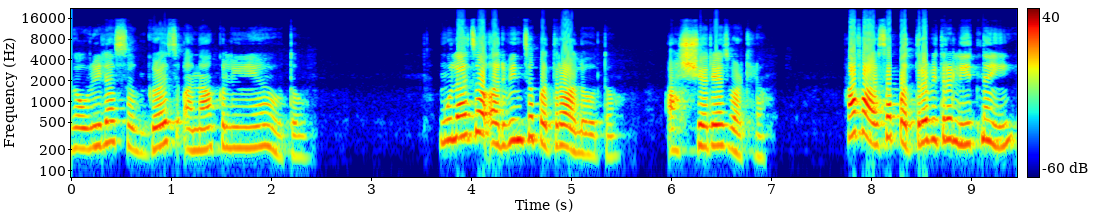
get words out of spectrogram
गौरीला सगळंच अनाकलनीय होतं. मुलाचं अरविंदचं पत्र आलं होतं. आश्चर्यच वाटलं. हा फारसा पत्रबित्र लिहित नाही.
